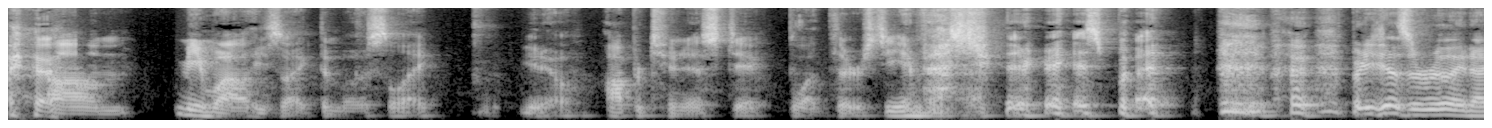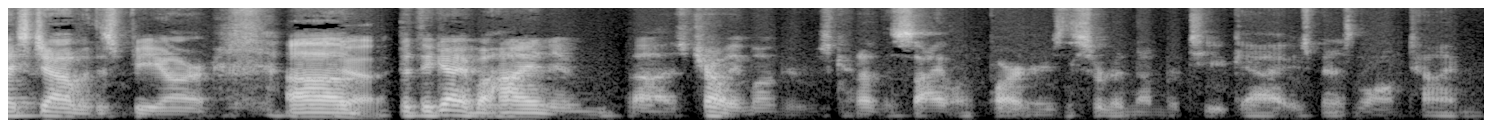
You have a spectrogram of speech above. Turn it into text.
Um, meanwhile, he's like the most like you know opportunistic, bloodthirsty investor there is, but but he does a really nice job with his PR. Um, Yeah. But the guy behind him uh, is Charlie Munger, who's kind of the silent partner. He's the sort of number two guy who's been his long time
